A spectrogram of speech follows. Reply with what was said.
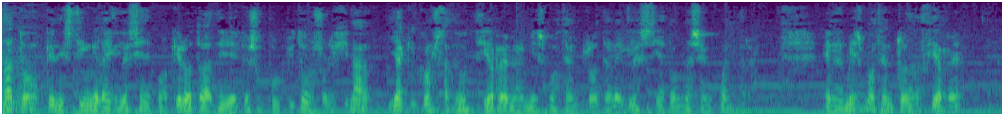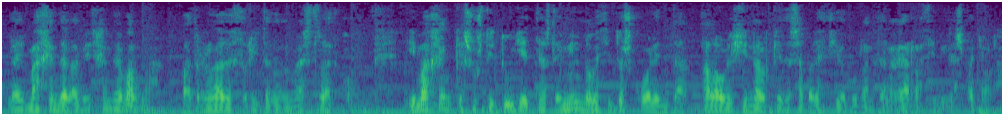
Dato que distingue la iglesia de cualquier otra diré que su púlpito es original, ya que consta de un cierre en el mismo centro de la iglesia donde se encuentra. En el mismo centro del cierre la imagen de la Virgen de Balma, patrona de Zorita del Maestrazgo, imagen que sustituye desde 1940 a la original que desapareció durante la Guerra Civil Española.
